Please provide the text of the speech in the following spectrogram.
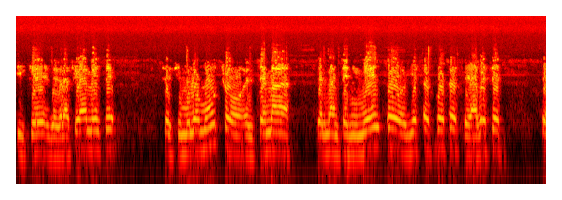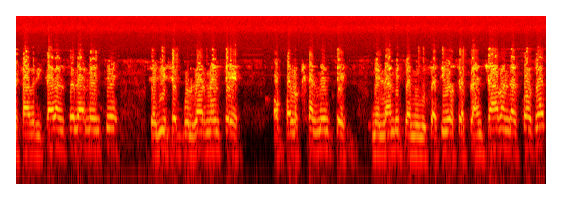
y que desgraciadamente se simuló mucho el tema del mantenimiento y estas cosas que a veces se fabricaban solamente, se dice vulgarmente o coloquialmente en el ámbito administrativo se planchaban las cosas,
